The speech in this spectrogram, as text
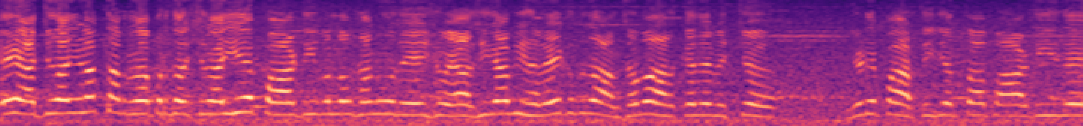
ਇਹ ਅੱਜ ਦਾ ਜਿਹੜਾ ਧਰਨਾ ਪ੍ਰਦਰਸ਼ਨ ਆਈ ਜੀ ਇਹ ਪਾਰਟੀ ਵੱਲੋਂ ਸਾਨੂੰ ਆਦੇਸ਼ ਹੋਇਆ ਸੀਗਾ ਵੀ ਹਰੇਕ ਵਿਧਾਨ ਸਭਾ ਹਲਕੇ ਦੇ ਵਿੱਚ ਜਿਹੜੇ ਭਾਰਤੀ ਜਨਤਾ ਪਾਰਟੀ ਦੇ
